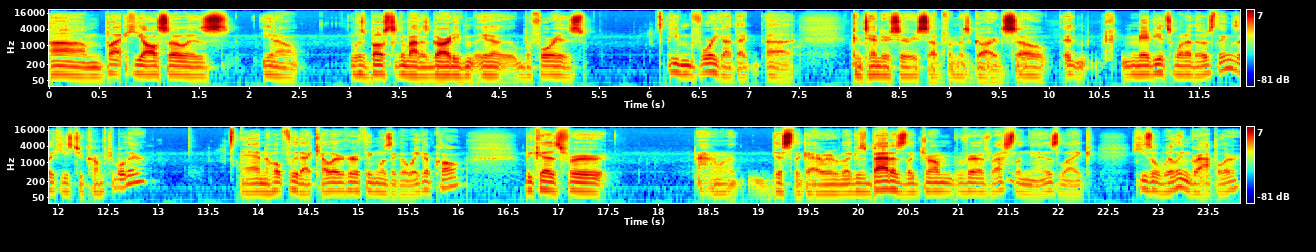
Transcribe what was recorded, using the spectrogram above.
Um, but he also is, you know, was boasting about his guard even you know before his even before he got that uh, contender series sub from his guard. So it, maybe it's one of those things like he's too comfortable there, and hopefully that Kelleher thing was like a wake up call, because for I don't want to diss the guy or whatever. Like as bad as like Jerome Rivera's wrestling is, like he's a willing grappler,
